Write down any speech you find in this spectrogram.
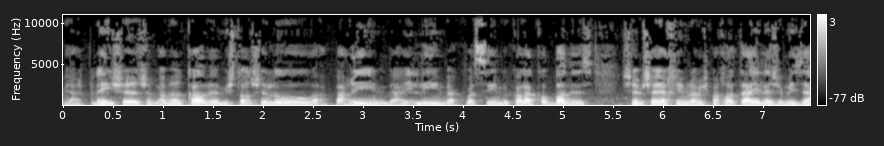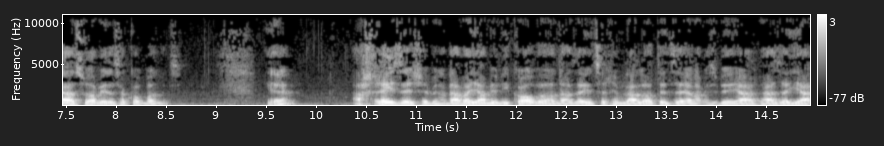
מהפני שר שבמרכובת משתלשלו הפרים והאילים והכבשים וכל הקורבונס שהם שייכים למשפחות האלה, שמזה עשו אבידס הקורבונס. אחרי זה, שבן אדם היה מביא קורבן, אז היו צריכים להעלות את זה על המזבח, ואז היה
